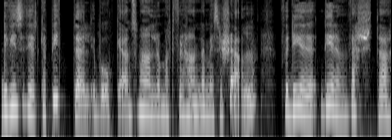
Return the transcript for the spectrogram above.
Det finns ett helt kapitel i boken som handlar om att förhandla med sig själv. För det är, det är den värsta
